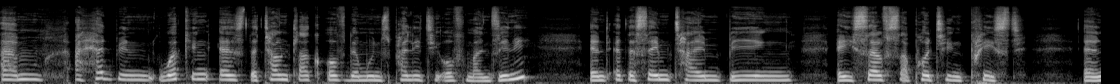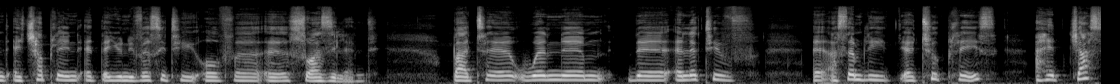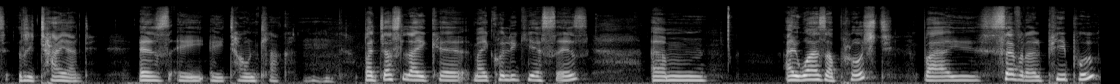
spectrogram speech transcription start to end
Um, I had been working as the town clerk of the municipality of Manzini and at the same time being a self supporting priest and a chaplain at the University of uh, uh, Swaziland. But uh, when um, the elective uh, assembly uh, took place, I had just retired as a, a town clerk. But just like uh, my colleague here says, um, I was approached by several people,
